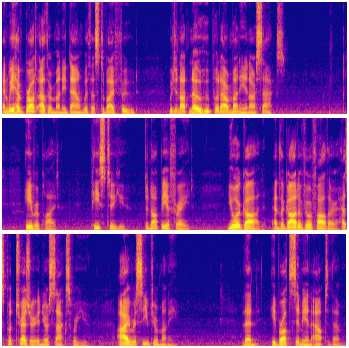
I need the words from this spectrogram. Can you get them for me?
and we have brought other money down with us to buy food. We do not know who put our money in our sacks. He replied, Peace to you. Do not be afraid. Your God, and the God of your father, has put treasure in your sacks for you. I received your money. Then he brought Simeon out to them.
